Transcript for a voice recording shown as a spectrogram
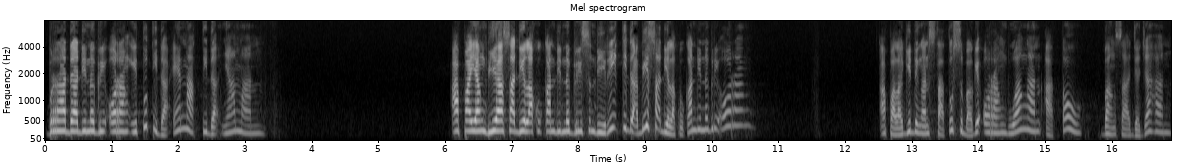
Berada di negeri orang itu tidak enak, tidak nyaman. Apa yang biasa dilakukan di negeri sendiri tidak bisa dilakukan di negeri orang apalagi dengan status sebagai orang buangan atau bangsa jajahan.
